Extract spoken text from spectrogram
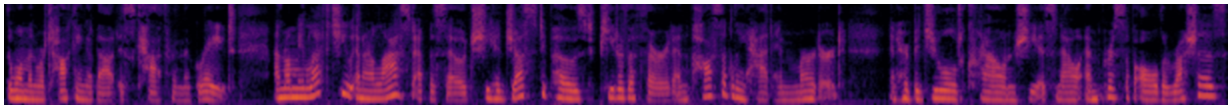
The woman we're talking about is Catherine the Great. And when we left you in our last episode, she had just deposed Peter III and possibly had him murdered. In her bejeweled crown, she is now Empress of all the Russias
